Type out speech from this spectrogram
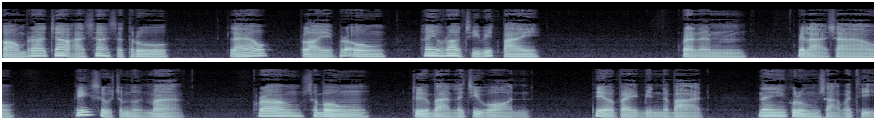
ของพระเจ้าอาชาติศัตรู แล้วปล่อยพระองค์ให้รอดชีวิตไปกระนั้น เวลาเช้า ภิกษุจำนวนมาก ครองสบง ถือบาทและจีวร เที่ยวไปบินดาบาตในกรุงสาวัตถี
